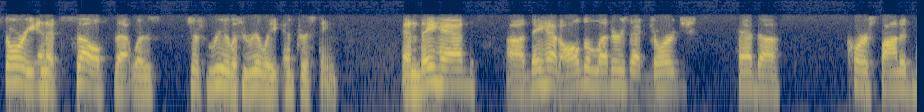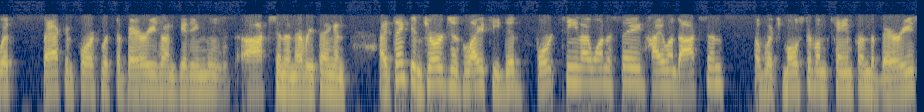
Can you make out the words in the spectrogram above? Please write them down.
story in itself that was just really, really interesting. And they had uh, they had all the letters that George had uh, corresponded with back and forth with the Berries on getting these oxen and everything. And I think in George's life, he did 14, I want to say, Highland oxen, of which most of them came from the Berries.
